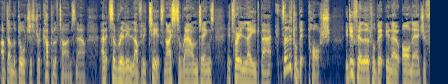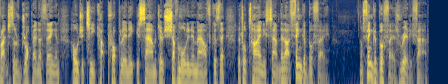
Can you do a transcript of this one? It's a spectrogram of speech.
I've done the Dorchester a couple of times now, and it's a really lovely tea. It's nice surroundings. It's very laid back. It's a little bit posh, you do feel a little bit, you know, on edge. You're frightened to sort of drop anything and hold your teacup properly and eat your sandwich. Don't shove them all in your mouth because they're little tiny sandwiches. They're like finger buffet. And finger buffet is really fab.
